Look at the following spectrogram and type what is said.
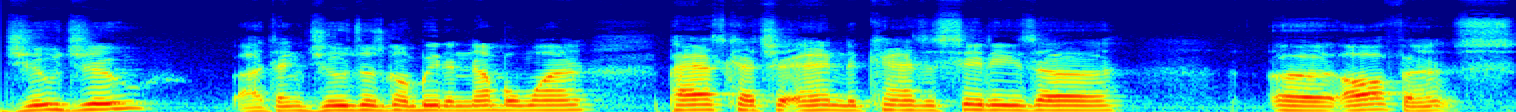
Juju. I think Juju is going to be the number one pass catcher and the Kansas City's uh, uh, offense.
